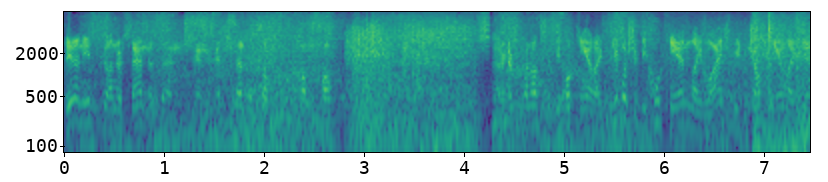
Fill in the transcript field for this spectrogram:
Lina needs to understand this and, and, and set himself up top. Everyone else should be hooking in. Like people should be hooking in. Like line should be jumping in. Like yeah,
